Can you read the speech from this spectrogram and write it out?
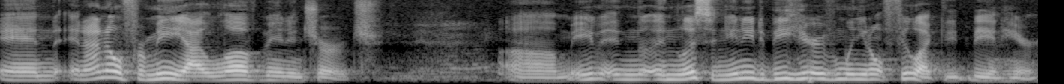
and, and I know for me, I love being in church. Um, even and listen, you need to be here even when you don't feel like being here.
